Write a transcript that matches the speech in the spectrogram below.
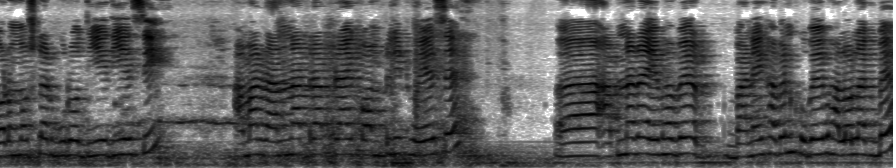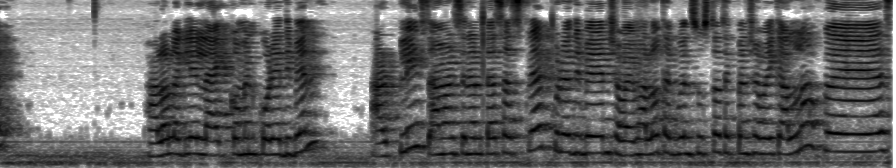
গরম মশলার গুঁড়ো দিয়ে দিয়েছি। আমার রান্নাটা প্রায় কমপ্লিট হয়েছে। আপনারা এভাবে বানিয়ে খাবেন, খুবই ভালো লাগবে। ভালো লাগলে লাইক কমেন্ট করে দিবেন। আর প্লিজ আমার চ্যানেলটা সাবস্ক্রাইব করে দিবেন। সবাই ভালো থাকবেন, সুস্থ থাকবেন সবাইকে। আল্লাহ হাফেজ।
